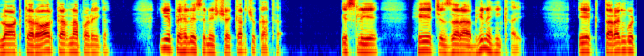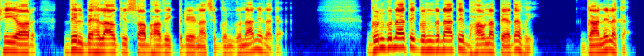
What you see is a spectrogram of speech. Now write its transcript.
लौटकर और करना पड़ेगा। ये पहले से निश्चय कर चुका था। इसलिए हेच जरा भी नहीं खाई। एक तरंग उठी और दिल बहलाव की स्वाभाविक प्रेरणा से गुनगुनाने लगा। गुनगुनाते गुनगुनाते भावना पैदा हुई। गाने लगा।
